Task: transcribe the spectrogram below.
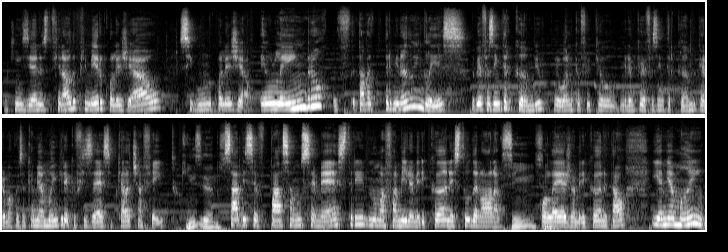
Com 15 anos, final do primeiro colegial, segundo colegial. Eu lembro, eu tava terminando o inglês, eu ia fazer intercâmbio. Foi o ano que eu fui, que eu me lembro que eu ia fazer intercâmbio, que era uma coisa que a minha mãe queria que eu fizesse, porque ela tinha feito. 15 anos. Sabe, você passa um semestre numa família americana, estuda lá no colégio sim. americano e tal. E a minha mãe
